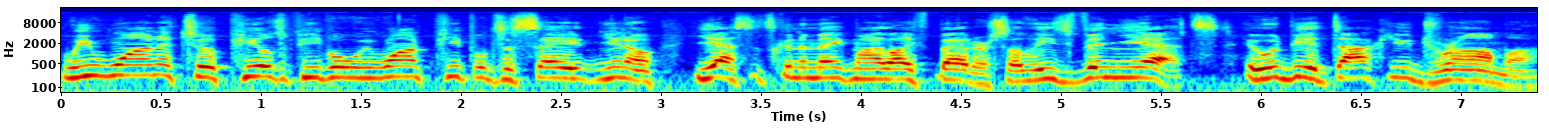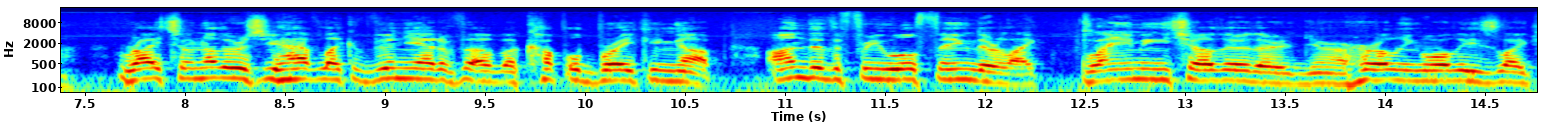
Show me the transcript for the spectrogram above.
we want it to appeal to people. We want people to say, you know, yes, it's going to make my life better. So these vignettes, it would be a docudrama, right? So in other words, you have like a vignette of, of a couple breaking up under the free will thing. They're like blaming each other. They're you know hurling all these like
